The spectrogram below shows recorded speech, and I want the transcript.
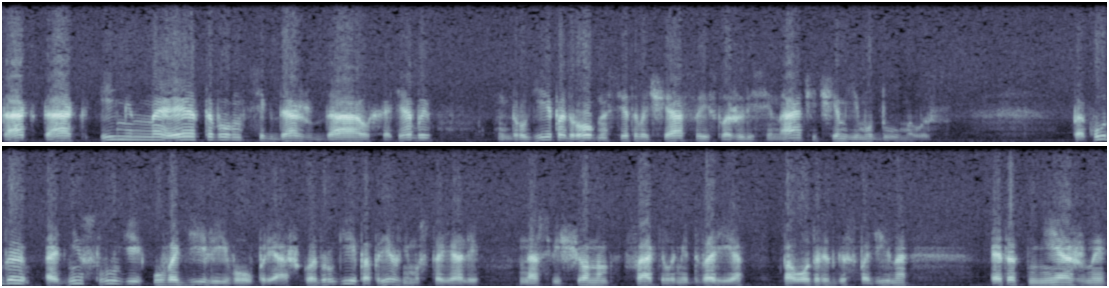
Так, так, именно этого он всегда ждал, хотя бы другие подробности этого часа и сложились иначе, чем ему думалось. Покуда одни слуги уводили его упряжку, а другие по-прежнему стояли на освещенном факелами дворе, поодаль от господина, этот нежный,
